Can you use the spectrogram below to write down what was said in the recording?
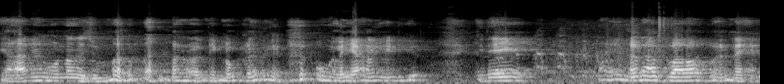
யானையும் கொண்டு வந்து சும்மா இருந்தால் பரவாயில்ல. நீங்கள் உட்காருங்க. உங்களை யானை இடிக்கும். இதே நான் என்னடா பாவம் பண்ணேன்?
